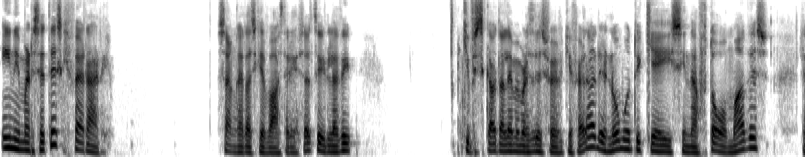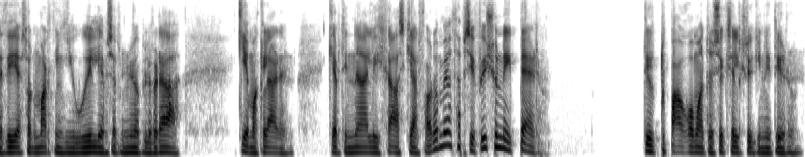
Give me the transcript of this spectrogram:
είναι οι Mercedes και η Ferrari. Σαν κατασκευάστριες, έτσι. Δηλαδή, και φυσικά όταν λέμε Mercedes και Ferrari εννοούμε ότι και οι συναυτό ομάδες, δηλαδή η Aston Martin και η Williams από την μία πλευρά και η McLaren και από την άλλη η Haas και η Alfa Romeo θα ψηφίσουν υπέρ του, του παγώματος εξέλιξης των κινητήρων.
